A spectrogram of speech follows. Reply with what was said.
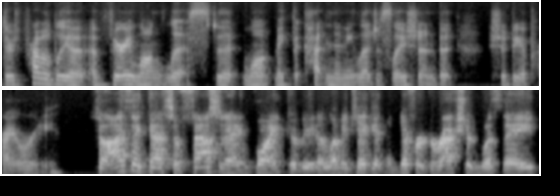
there's probably a, a very long list that won't make the cut in any legislation, but should be a priority. So I think that's a fascinating point, Kavita. Let me take it in a different direction with a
